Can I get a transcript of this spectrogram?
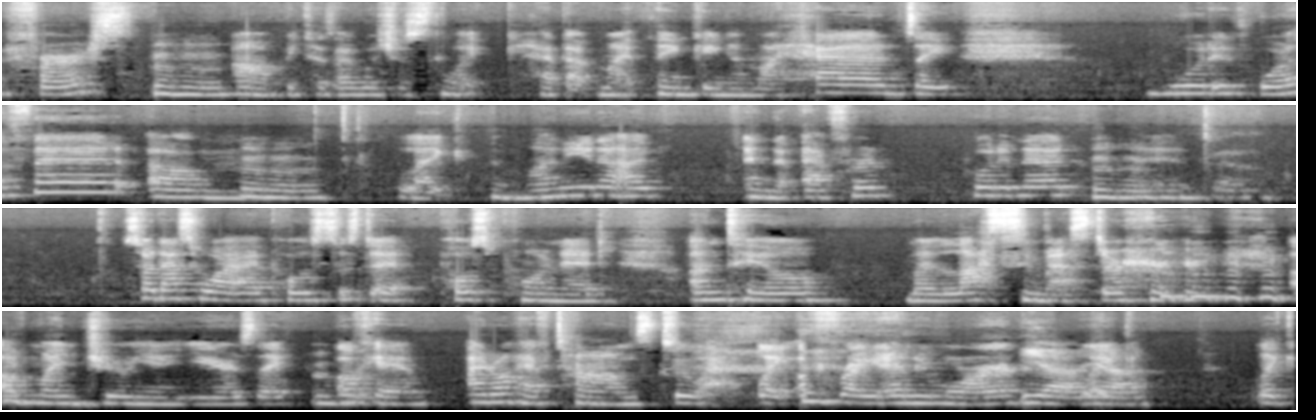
at first Mm-hmm. uh, because I was just like had that my thinking in my head like would it worth it um, Mm-hmm. like the money that I and the effort put in it Mhm. and uh, so that's why I posted it postponed it until my last semester of my junior year. It's like Mhm. okay, I don't have time to like afraid anymore. Yeah, like, yeah, Like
